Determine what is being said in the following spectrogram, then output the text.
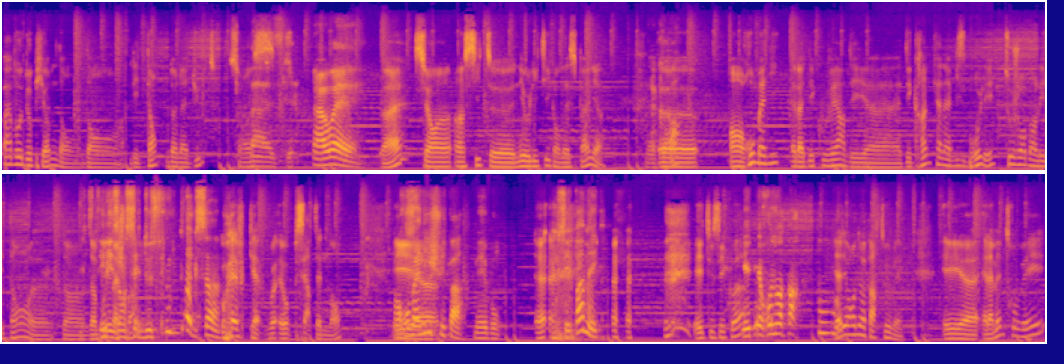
pavodopium dans, dans les dents d'un adulte sur un, Bah, si- Ah ouais. ouais, sur un, un site euh, néolithique en Espagne. Euh, en Roumanie, elle a découvert des, euh, des grains de cannabis brûlés, toujours dans les dents euh, d'un bout les ancêtres de Snoop Dogg, ça. Ouais, ca- ouais, oh, certainement. en Et, Roumanie, euh, je suis pas, mais bon. Je sais pas, mec. Et tu sais quoi? Il y a des Renois partout. Il y a des Renois partout, mec. Et euh, elle a même trouvé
